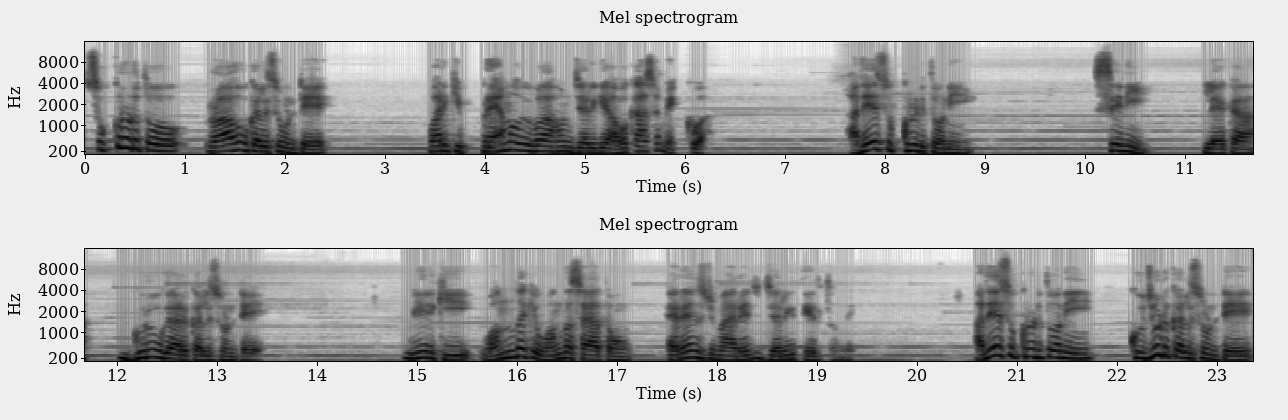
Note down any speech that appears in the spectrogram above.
శుక్రుడితో రాహు కలిసి ఉంటే వారికి ప్రేమ వివాహం జరిగే అవకాశం ఎక్కువ. అదే శుక్రుడితోని శని లేక గురువు గారు కలిసి ఉంటే వీరికి వందకి వంద శాతం అరేంజ్డ్ మ్యారేజ్ జరిగి తీరుతుంది. అదే శుక్రుడితోని కుజుడు కలిసి ఉంటే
